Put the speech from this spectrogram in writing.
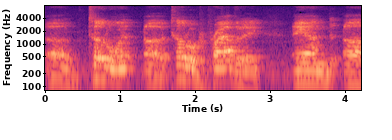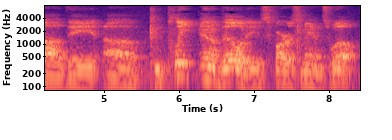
uh, total, uh, total depravity and uh, the uh, complete inability as far as man's will.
